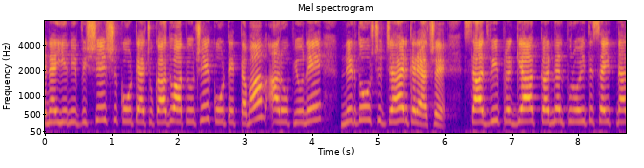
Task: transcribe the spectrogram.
એનઆઈએની વિશેષ કોર્ટે આ ચુકાદો આપ્યો છે. કોર્ટે તમામ આરોપીઓને નિર્દોષ જાહેર કર્યા છે. સાધ્વી પ્રજ્ઞા, કર્નલ પુરોહિત સહિતના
